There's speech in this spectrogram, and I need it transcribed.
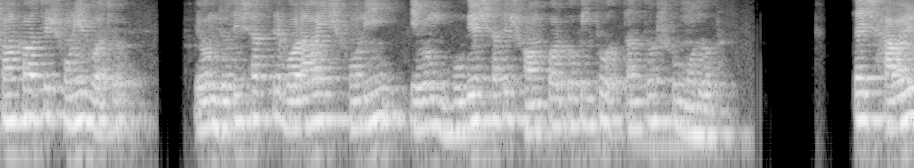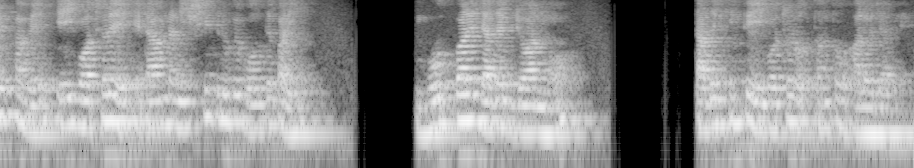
সংখ্যা হচ্ছে শনির বছর। এবং জ্যোতিষশাস্ত্রে বলা হয় শনি এবং বুধের সাথে সম্পর্ক কিন্তু অত্যন্ত সুমধুর। তাই স্বাভাবিকভাবে এই বছরে এটা আমরা নিশ্চিত রূপে বলতে পারি, বুধবারে যাদের জন্ম, তাদের কিন্তু এই বছর অত্যন্ত ভালো যাবে।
